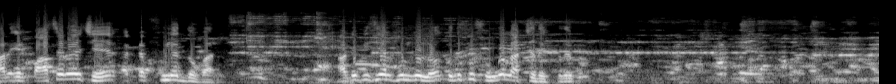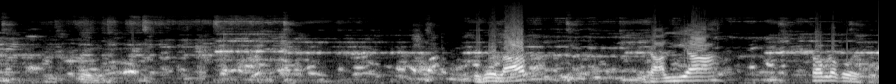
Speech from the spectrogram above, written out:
আর এর পাশে রয়েছে একটা ফুলের দোকান। আর্টিফিশিয়াল ফুলগুলো কিন্তু খুব সুন্দর লাগছে দেখতে দেখুন। গোলাপ ডালিয়া, সব রকমের ফুল।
